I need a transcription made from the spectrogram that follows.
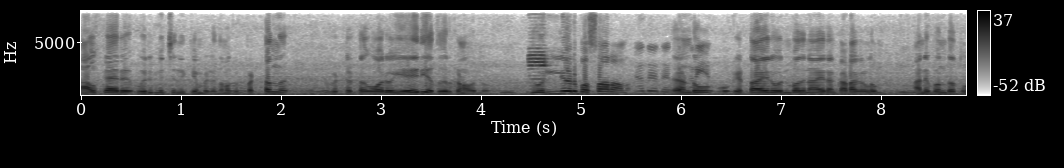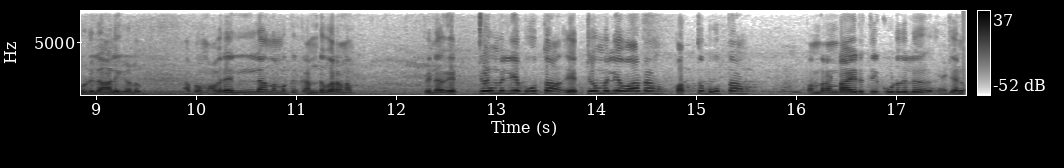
ആൾക്കാർ ഒരുമിച്ച് നിൽക്കുമ്പോഴേ നമുക്ക് പെട്ടെന്ന് വിട്ടിട്ട് ഓരോ ഏരിയ തീർക്കണമല്ലോ. ഇത് വലിയൊരു ബസാറാണ്. രണ്ടു എട്ടായിരം ഒൻപതിനായിരം കടകളും അനുബന്ധ തൊഴിലാളികളും. അപ്പം അവരെല്ലാം നമുക്ക് കണ്ടു വരണം പിന്നെ ഏറ്റവും വലിയ ബൂത്താണ് ഏറ്റവും വലിയ വാർഡാണ്. പത്ത് ബൂത്താണ്. പന്ത്രണ്ടായിരത്തി കൂടുതൽ ജന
